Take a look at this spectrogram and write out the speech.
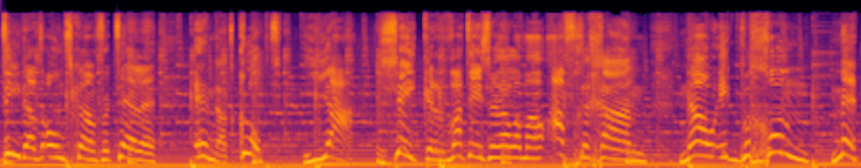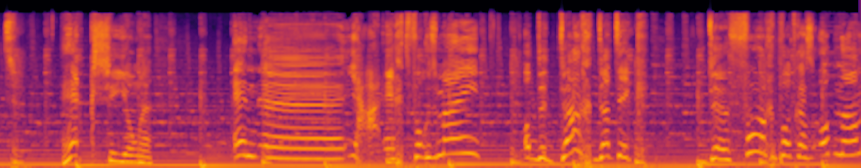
die dat ons kan vertellen. En dat klopt. Ja, zeker. Wat is er allemaal afgegaan? Nou, ik begon met heksenjongen. En eh ja, echt volgens mij op de dag dat ik de vorige podcast opnam,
